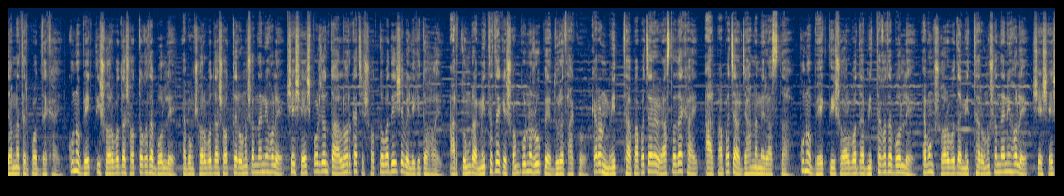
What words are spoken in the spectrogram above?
জান্নাতের পথ দেখায়। কোনো ব্যক্তি সর্বদা সত্য কথা বললে এবং সর্বদা সত্যের অনুসন্ধানী হলে সে শেষ পর্যন্ত আল্লাহর কাছে সত্যবাদী হিসেবে লিখিত হয়। আর তোমরা মিথ্যা থেকে সম্পূর্ণ রূপে দূরে থাকো, কারণ মিথ্যা পাপাচারের রাস্তা দেখায় আর পাপাচার জাহান্নামের রাস্তা। কোনো ব্যক্তি সর্বদা মিথ্যা কথা বললে এবং সর্বদা মিথ্যার অনুসন্ধানী হলে সে শেষ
